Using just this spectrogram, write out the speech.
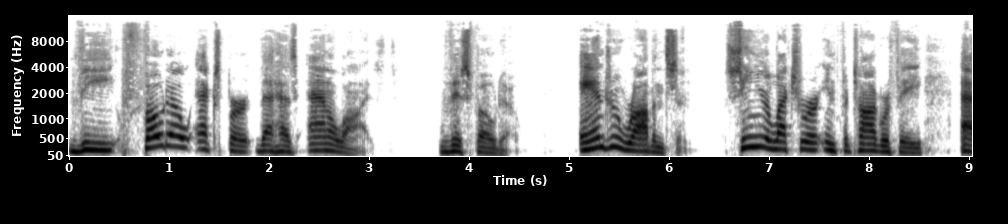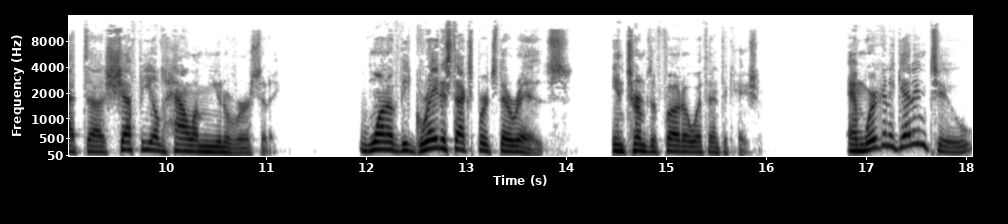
the photo expert that has analyzed this photo, Andrew Robinson, senior lecturer in photography at uh, Sheffield Hallam University, one of the greatest experts there is in terms of photo authentication. And we're going to get into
